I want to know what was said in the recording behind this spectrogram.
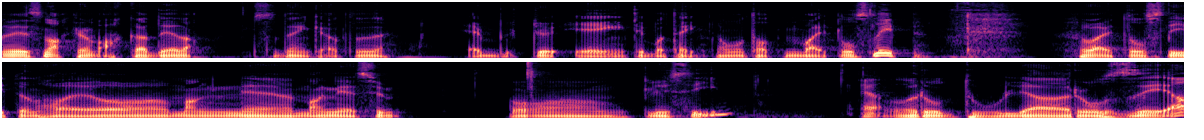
vi snakker om akkurat det, da, så tenker jeg at jeg burde jo egentlig bare tenkt meg om å tatt en Vital Sleep. For Vital Sleep den har jo magne, magnesium og glysin, Ja. og rodolia rosea,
